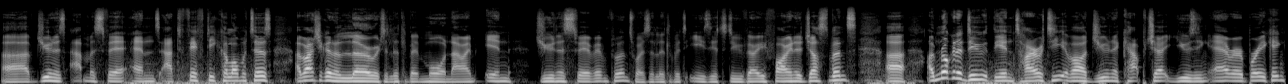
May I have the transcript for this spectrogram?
Uh, Duna's atmosphere ends at 50 kilometers. I'm actually going to lower it a little bit more now. I'm in Duna's sphere of influence, where it's a little bit easier to do very fine adjustments. Uh, I'm not going to do the entirety of our Duna capture using aerobraking,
